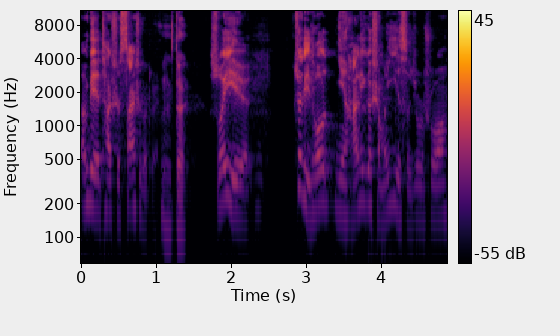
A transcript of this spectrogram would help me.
，NBA 它是三十个队，嗯对，所以这里头隐含了一个什么意思？就是说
